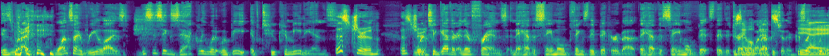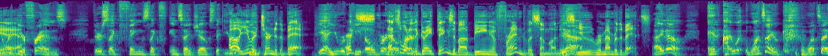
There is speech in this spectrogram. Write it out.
is what i once i realized this is exactly what it would be if two comedians that's true that's true were together and they're friends and they have the same old things they bicker about. They have the same old bits that they try to one up each other. Because Yeah, like when yeah, you're yeah, with yeah. your friends, there's like things like inside jokes that you oh you return to the bit yeah you repeat that's, over and that's over. one of the great things about being a friend with someone is Yeah. you remember the bits I know. And I w- once I once I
